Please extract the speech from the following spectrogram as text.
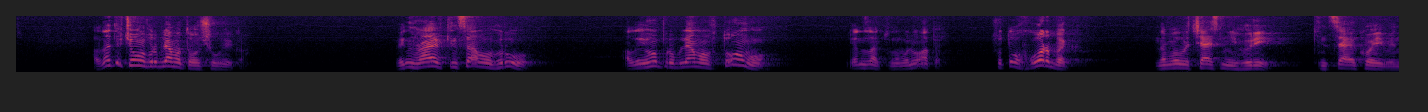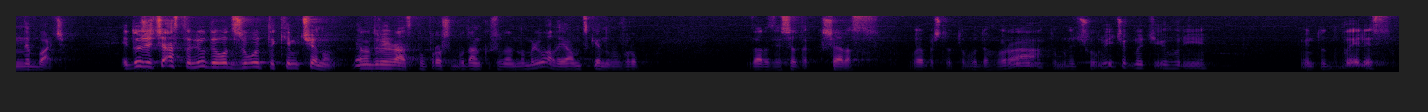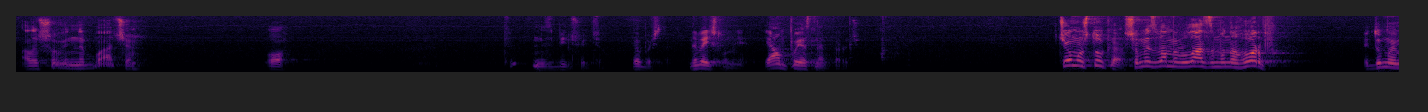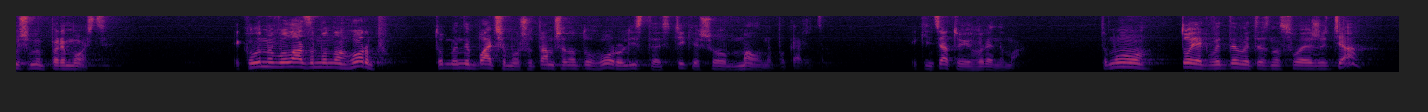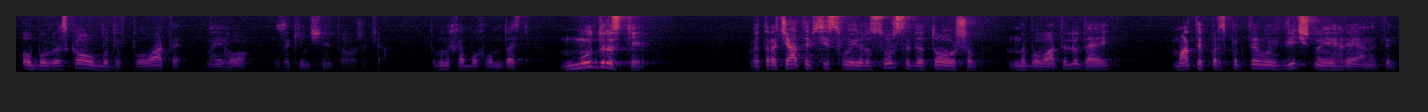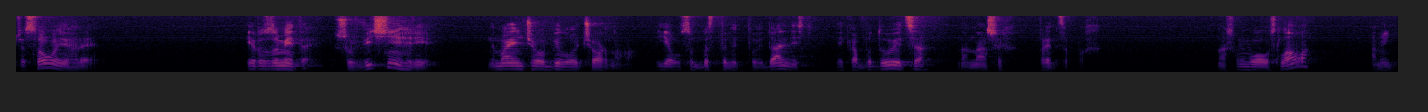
А знаєте, в чому проблема того чоловіка? Він грає в кінцеву гру. Але його проблема в тому, я не знаю, як намалювати, що то горбик на величезній горі, кінця якої він не бачить. І дуже часто люди от живуть таким чином. Я на другий раз попрошу Буданку, щоб вона намалювала, я вам скину в групу. Зараз я ще так ще раз, вибачте, то буде гора, то буде чоловічок на тій горі. Він тут виліз, але що він не бачить? О! Не збільшується. Вибачте, не вийшло мені. Я вам пояснив, коротше. В чому штука? Що ми з вами вилазимо на горб і думаємо, що ми переможці. І коли ми вилазимо на горб, то ми не бачимо, що там ще на ту гору лізти стільки, що мало не покажеться. І кінця тої гори нема. Тому то, як ви дивитесь на своє життя, обов'язково буде впливати на його закінчення того життя. Тому нехай Бог вам дасть мудрості витрачати всі свої ресурси для того, щоб набувати людей, мати перспективу вічної гри, а не тимчасової гри. І розуміти, що в вічній грі немає нічого білого чорного. Є особиста відповідальність, яка будується на наших принципах. Нашому Богу слава. Amén.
